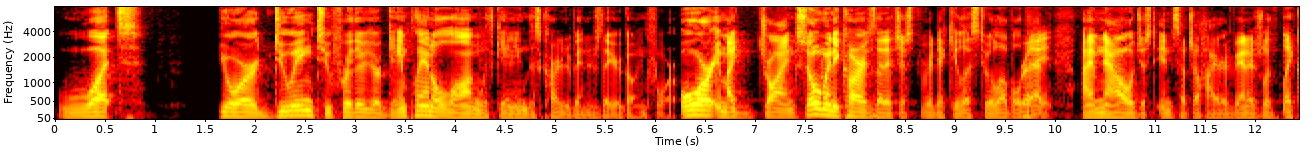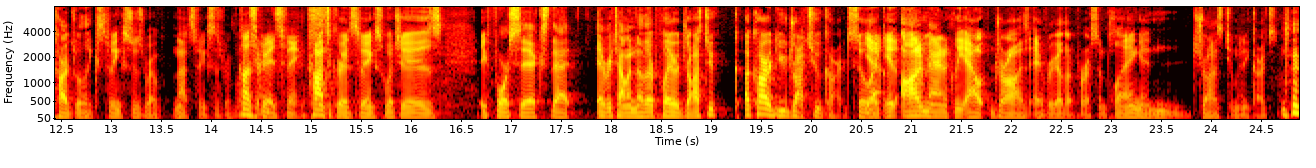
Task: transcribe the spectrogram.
what you're doing to further your game plan along with gaining this card advantage that you're going for. Or am I drawing so many cards that it's just ridiculous to a level that I'm now just in such a higher advantage with like cards with like Sphinx's Rev- not Sphinx's Revolution. Consecrated Sphinx. Consecrated Sphinx, which is a four six that every time another player draws two, a card, you draw two cards. So like it automatically outdraws every other person playing and draws too many cards.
